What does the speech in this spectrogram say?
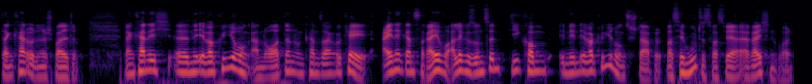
dann kann, oder eine Spalte, dann kann ich äh, eine Evakuierung anordnen und kann sagen, okay, eine ganze Reihe, wo alle gesund sind, die kommen in den Evakuierungsstapel, was ja gut ist, was wir erreichen wollen.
